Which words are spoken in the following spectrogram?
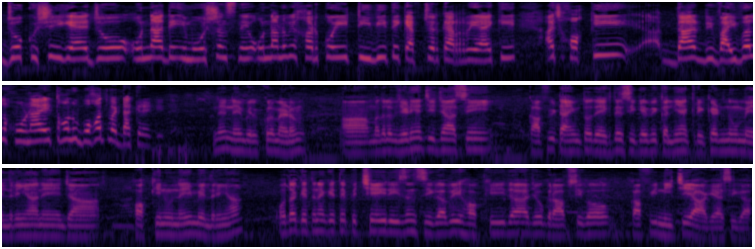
ਜੋ ਖੁਸ਼ੀ ਹੈ, ਜੋ ਉਹਨਾਂ ਦੇ ਇਮੋਸ਼ਨਸ ਨੇ, ਉਹਨਾਂ ਨੂੰ ਵੀ ਹਰ ਕੋਈ ਟੀਵੀ ਤੇ ਕੈਪਚਰ ਕਰ ਰਿਹਾ ਹੈ ਕਿ ਅੱਜ ਹਾਕੀ ਦਾ ਰਿਵਾਈਵਲ ਹੋਣਾ, ਇਹ ਤੁਹਾਨੂੰ ਬਹੁਤ ਵੱਡਾ ਕ੍ਰੈਡਿਟ ਹੈ। ਨਹੀਂ ਨਹੀਂ, ਬਿਲਕੁਲ ਮੈਡਮ ਮਤਲਬ ਜਿਹੜੀਆਂ ਚੀਜ਼ਾਂ ਅਸੀਂ ਕਾਫੀ ਟਾਈਮ ਤੋਂ ਦੇਖਦੇ ਸੀਗੇ ਵੀ ਕੱਲੀਆਂ ਕ੍ਰਿਕਟ ਨੂੰ ਮਿਲ ਰਹੀਆਂ ਨੇ ਜਾਂ ਹਾਕੀ ਨੂੰ ਨਹੀਂ ਮਿਲ ਰਹੀਆਂ ਉਹਦਾ ਕਿਤੇ ਨਾ ਕਿਤੇ ਪਿੱਛੇ ਹੀ ਰੀਜ਼ਨ ਸੀਗਾ ਵੀ ਹਾਕੀ ਦਾ ਜੋ ਗ੍ਰਾਫ ਸੀਗਾ, ਉਹ ਕਾਫੀ ਨੀਚੇ ਆ ਗਿਆ ਸੀਗਾ।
